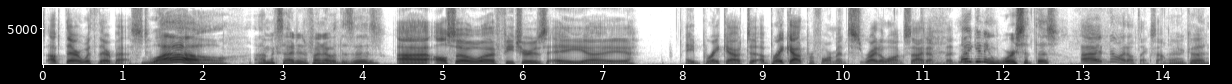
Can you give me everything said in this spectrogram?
it's up there with their best. Wow. I'm excited to find out what this is. Uh, also uh, features a uh, a breakout a breakout performance right alongside him. That Am I getting worse at this? uh, no, I don't think so. All right, good.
